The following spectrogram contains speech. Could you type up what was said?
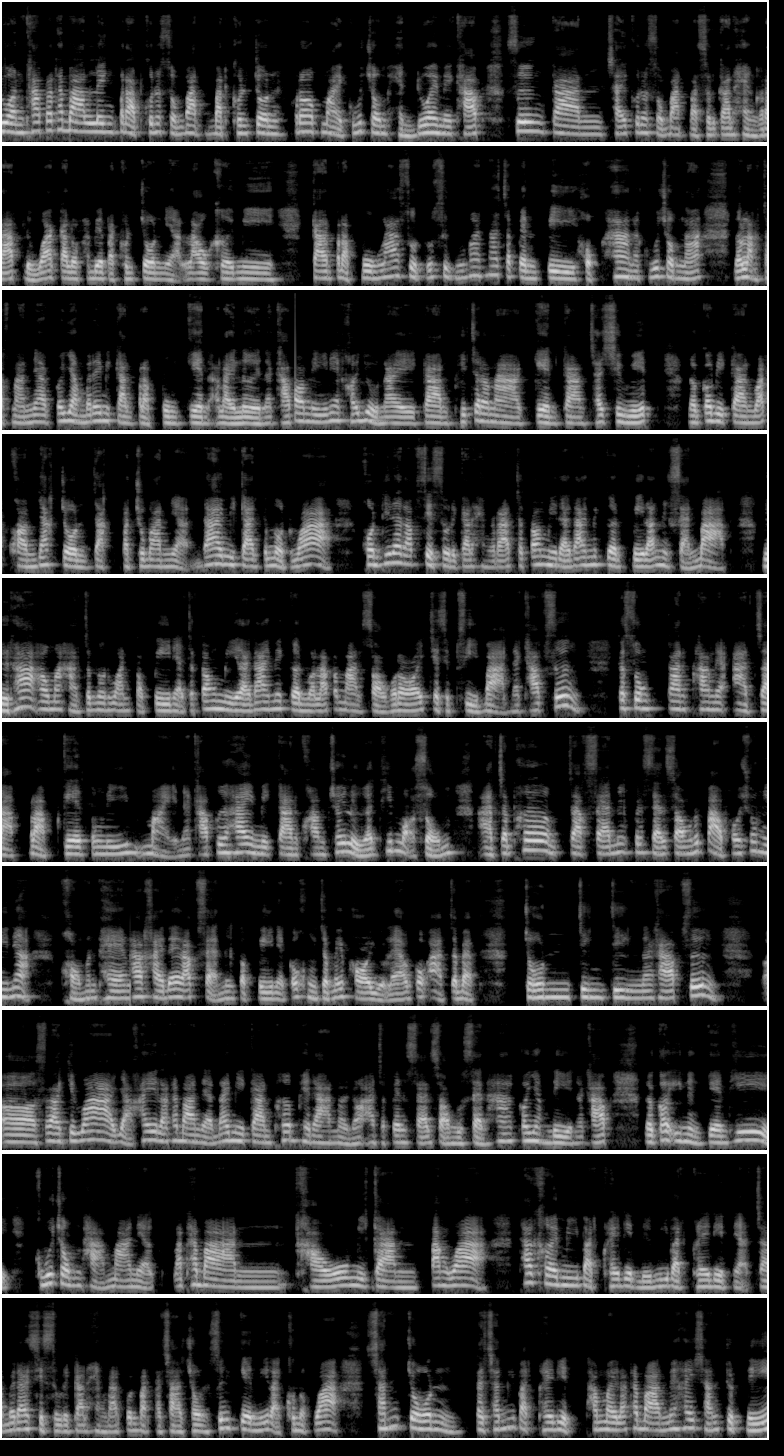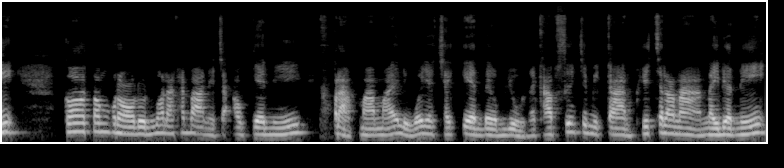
ด่วนครับรัฐบาลเล็งปรับคุณสมบัติบัตรคนจนรอบใหม่คุณผู้ชมเห็นด้วยไหมครับ ซึ่งการใช้คุณสมบัติบัตรสวัสดิการแห่งรัฐ หรือว่าการลงทะเบียนบัตรคนจนเนี่ยเราเคยมีการปรับปรุงล่าสุดรู้สึกว่าน่าจะเป็นปี 65 นะคุณผู้ชมนะ แล้วหลังจากนั้นเนี่ยก็ยังไม่ได้มีการปรับปรุงเกณฑ์อะไรเลยนะครับตอนนี้เนี่ยเขาอยู่ในการพิจารณาเกณฑ์การใช้ชีวิต แล้วก็มีการวัดความยากจนจากปัจจุบันเนี่ยได้มีการกำหนดว่าคนที่ได้รับสิทธิสวัสดิการแห่งรัฐ จะต้องมีรายได้ไม่เกินปีละ1 0 0 0 0แบาท หรือถ้าเอามาหารจำนวนวันต่อปีเนี่ยจะต้องมีรายได้ไม่เกินวันละประมาณ 274 บาทนะครับ ซึ่งกระทรวงการคลังเนี่ยอาจจะปรับเกณฑ์ตรงนี้ใหม่นะครับเพื่อให้มีการความช่วยเหลือที่เหมาะสม อาจจะเพิ่มจากแสนหนึ่งเป็นแสนสองหรือเปล่าเพราะช่วงนี้เนี่ยของมันแพงถ้าใครได้รับแสนหนึ่งต่อปีเนี่ยก็คงจะไม่พออยู่แล้วก็อาจจะแบบจนจริง ๆ นะครับ ซึ่ง สตาคิดว่าอยากให้รัฐบาลเนี่ยได้มีการเพิ่มเพดานหน่อยเนาะอาจจะเป็นแสนสองหรือแสนห้าก็ยังดีนะครับ แล้วก็อีกหนึ่งเกณฑ์ที่คุณผู้ชมถามมาเนี่ยรัฐบาลเขามีการตั้งว่า ถ้าเคยมีบัตรเครดิต หรือมีบัตรเครดิตเนี่ยจะไม่ได้สิทธิสวัสดิการแห่งรัฐบนบัตรประชาชน ซึ่งเกณฑ์นี้หลายคนบอกว่าฉันจน แต่ฉันมีบัตรเครดิตทำไมรัฐบาลไม่ให้ฉันจุดนี้ ก็ต้องรอรุนว่ารัฐบาลเนี่ยจะเอาเกณฑ์นี้ปรับมาไหมหรือว่ายังใช้เกณฑ์เดิมอยู่นะครับ ซึ่งจะมีการพิจารณาในเดือนนี้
